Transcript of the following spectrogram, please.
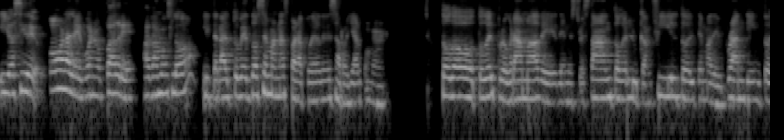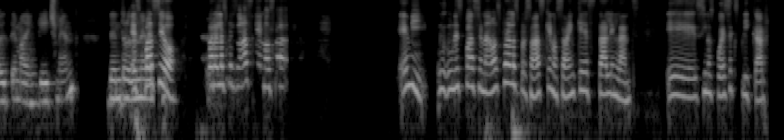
Y yo así de, órale, bueno, padre, hagámoslo. Literal, tuve dos semanas para poder desarrollar como todo, todo el programa de, de nuestro stand, todo el look and feel, todo el tema de branding, todo el tema de engagement dentro de Espacio, para las personas que no saben, Emi, un espacio nada más para las personas que no saben qué es Talentland. Eh, si nos puedes explicar.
